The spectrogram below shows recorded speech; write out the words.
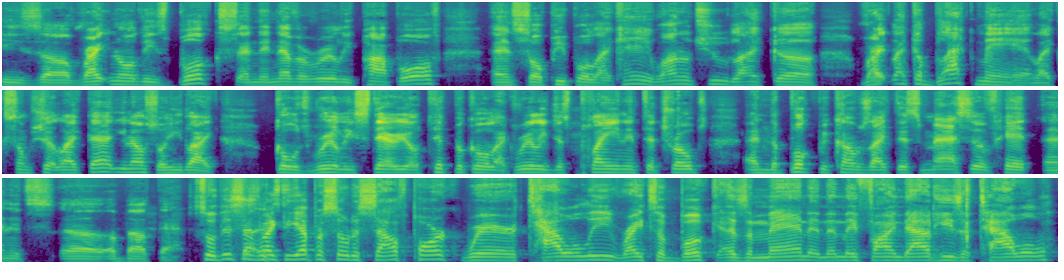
He's uh, writing all these books, and they never really pop off. And so people are like, "Hey, why don't you like uh, write like a black man, like some shit like that?" You know. So he like goes really stereotypical, like really just playing into tropes, and the book becomes like this massive hit, and it's uh, about that. So this is like the episode of South Park where Towelie writes a book as a man, and then they find out he's a towel.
